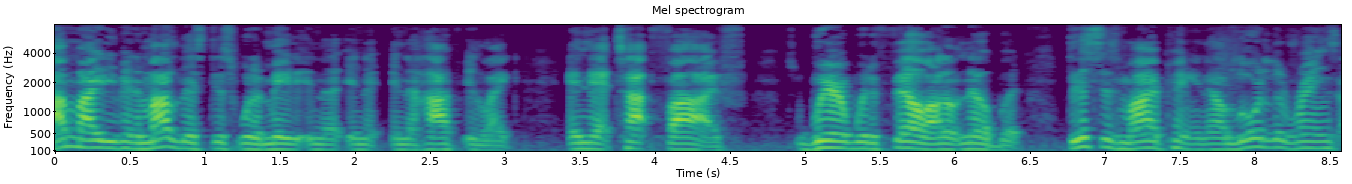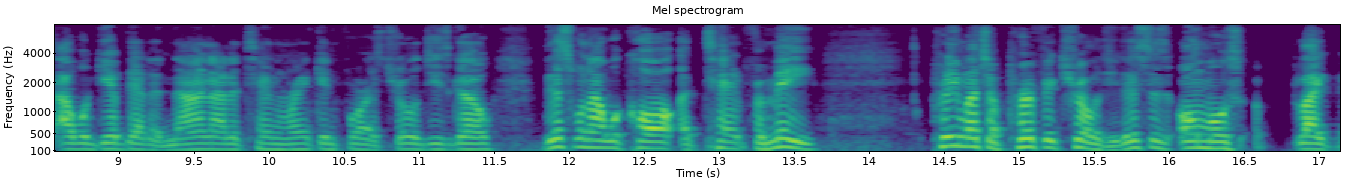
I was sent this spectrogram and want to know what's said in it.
I might even, in my list, this would have made it in the, in the, in the half, in like, in that top five where it would have fell, I don't know. But this is my opinion. Now, Lord of the Rings, I will give that a 9 out of 10 ranking far as trilogies go. This one I would call a 10. For me, pretty much a perfect trilogy. This is almost like,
